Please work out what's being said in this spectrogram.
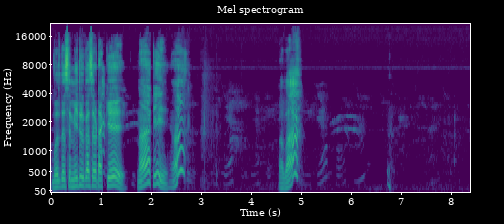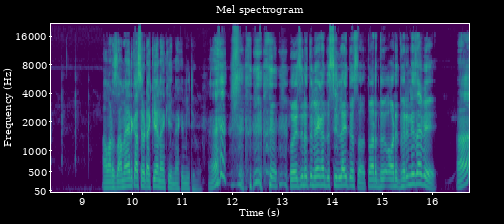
বলতেছে, মিঠুর কাছে ওটা কে? না কি? হ্যাঁ বাবা? আমার জামাইয়ের কাছে ওটা কে নাকি নাকি মিঠু? হ্যাঁ? ওই জন্য তুমি এখন তো চিল্লাইতেছ তোমার ওরে ধরে নিয়ে যাবে? হ্যাঁ?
